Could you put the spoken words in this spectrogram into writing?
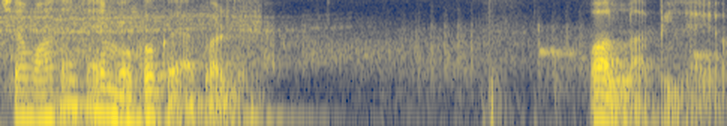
Çıkmazsam seni mokoko yapardım. Vallahi billahi ya.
